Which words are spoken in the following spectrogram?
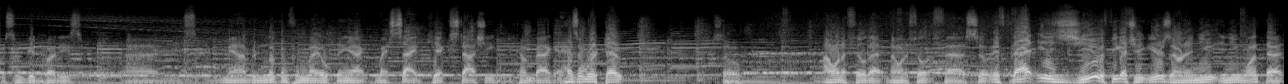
with some good buddies. Uh, man, I've been looking for my opening act, my sidekick, Stashi, to come back. It hasn't worked out. So I want to fill that and I want to fill it fast. So if that is you, if you got your ears on and you and you want that,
